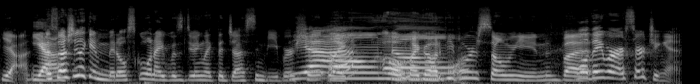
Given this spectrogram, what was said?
yeah, Yeah. Especially like in middle school when I was doing like the Justin Bieber shit. Like, Oh, oh my god, people were so mean. But Well, they were searching it.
